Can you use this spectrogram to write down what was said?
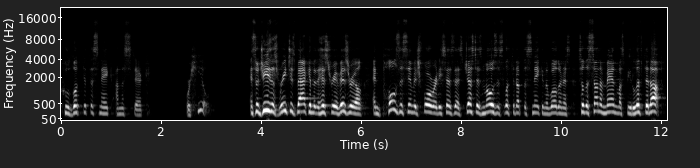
who looked at the snake on the stick were healed. And so Jesus reaches back into the history of Israel and pulls this image forward. He says this just as Moses lifted up the snake in the wilderness, so the Son of Man must be lifted up,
